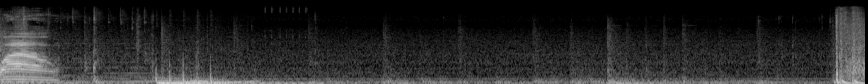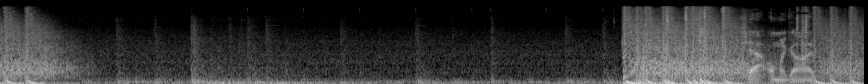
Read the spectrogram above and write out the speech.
Wow. Chat, oh my god.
